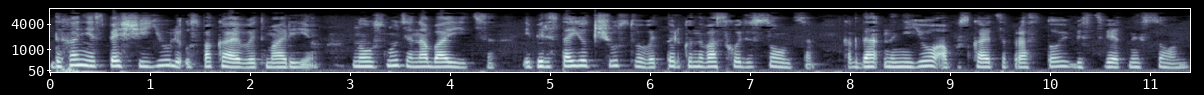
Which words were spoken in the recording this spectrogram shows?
Дыхание спящей Юли успокаивает Марию, но уснуть она боится и перестает чувствовать только на восходе солнца, когда на нее опускается простой бесцветный сон.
